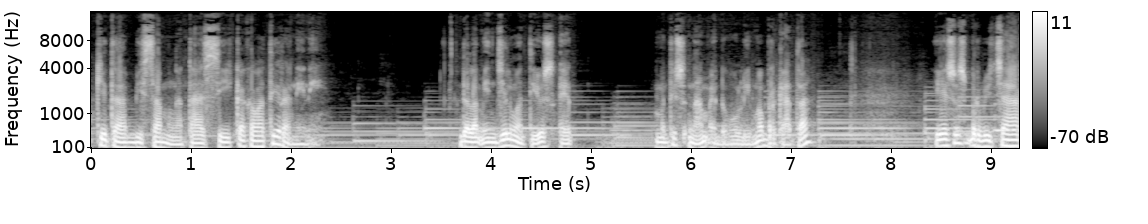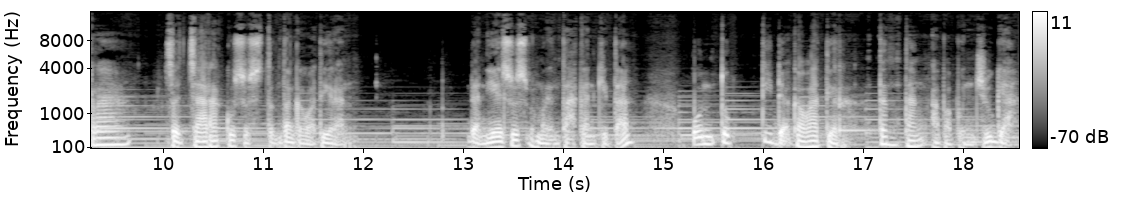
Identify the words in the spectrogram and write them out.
kita bisa mengatasi kekhawatiran ini? Dalam Injil Matius ayat Matius 6 ayat 25 berkata, Yesus berbicara secara khusus tentang kekhawatiran. Dan Yesus memerintahkan kita untuk tidak khawatir tentang apa pun juga.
